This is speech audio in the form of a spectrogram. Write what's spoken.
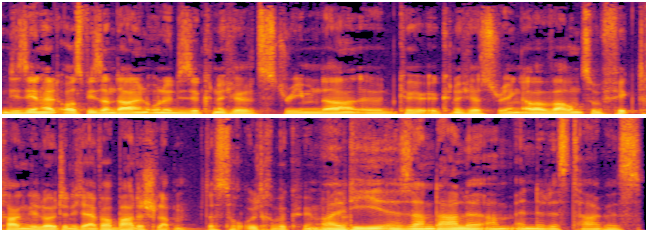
die sehen halt aus wie Sandalen ohne diese Knöchelstream da, äh, Kö- Knöchelstring, aber warum zum Fick tragen die Leute nicht einfach Badeschlappen? Das ist doch ultra bequem. Weil Alter. die äh, Sandale am Ende des Tages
